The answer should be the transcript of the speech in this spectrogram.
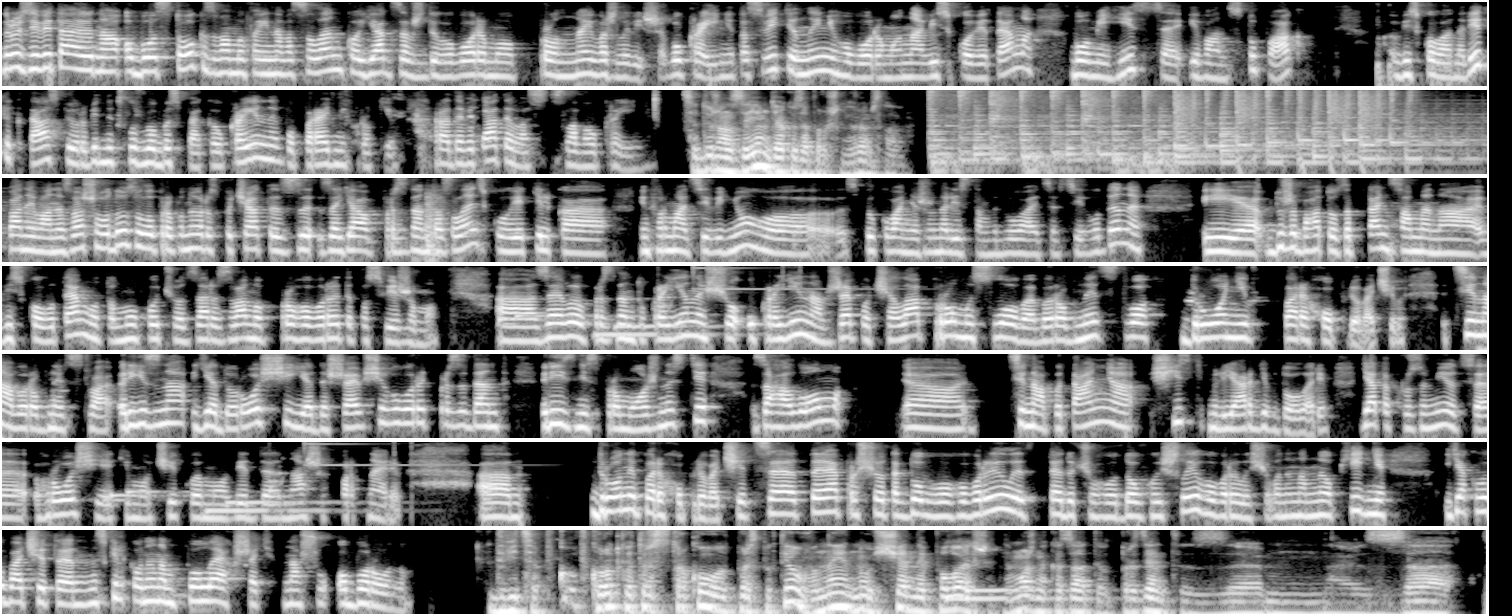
Друзі, вітаю на обосток. З вами Фаїна Василенко. Як завжди, говоримо про найважливіше в Україні та світі. Нині говоримо на військові теми. Бо мій гість це Іван Ступак, військовий аналітик та співробітник служби безпеки України попередніх років. Рада вітати вас. Слава Україні! Це дуже назаєм. Дякую за запрошення. Героям слава. Пане Іване, з вашого дозволу пропоную розпочати з заяв президента Зеленського. Є кілька інформацій від нього. Спілкування з журналістам відбувається в ці години, і дуже багато запитань саме на військову тему. Тому хочу от зараз з вами проговорити по свіжому. Заявив президент України, що Україна вже почала промислове виробництво дронів перехоплювачів. Ціна виробництва різна, є дорожчі, є дешевші. Говорить президент, різні спроможності. Загалом. Е Ціна питання 6 мільярдів доларів. Я так розумію, це гроші, які ми очікуємо від наших партнерів. Е, Дрони перехоплювачі це те, про що так довго говорили, те, до чого довго йшли, говорили, що вони нам необхідні. Як ви бачите, наскільки вони нам полегшать нашу оборону? Дивіться, в, в короткострокову перспективу вони ну ще не полегшать. Не можна казати, от президент з, з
